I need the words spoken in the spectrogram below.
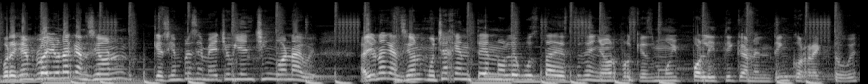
por ejemplo, hay una canción que siempre se me ha hecho bien chingona, güey. Hay una canción, mucha gente no le gusta a este señor porque es muy políticamente incorrecto, güey.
